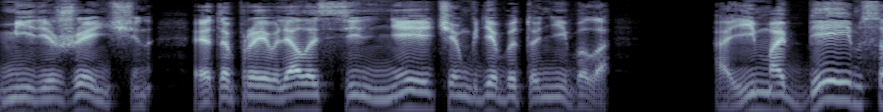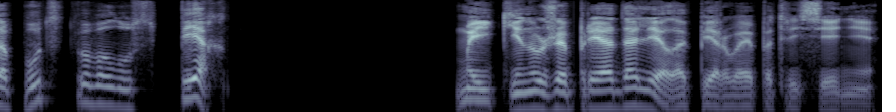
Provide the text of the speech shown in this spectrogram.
мире женщин, это проявлялось сильнее, чем где бы то ни было, а им обеим сопутствовал успех. Майкин уже преодолела первое потрясение,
